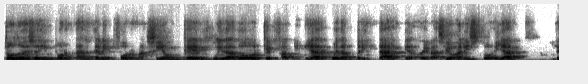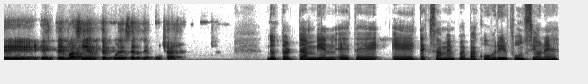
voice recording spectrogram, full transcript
Todo eso es importante, la información que el cuidador, que el familiar puedan brindar en relación al historial de este paciente puede ser de mucha ayuda. Doctor, también este, este examen pues va a cubrir funciones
